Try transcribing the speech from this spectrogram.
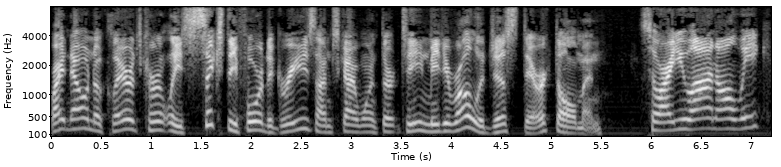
Right now in Eau Claire, it's currently 64 degrees. I'm Skywarn 13 meteorologist Derek Dahlman. So are you on all week?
